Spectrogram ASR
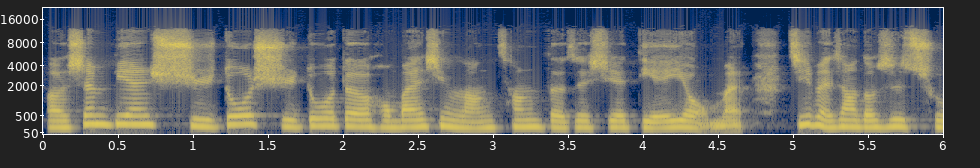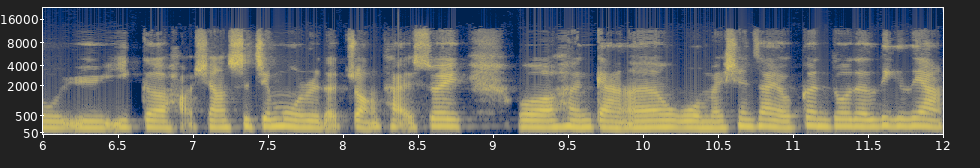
呃身边许多许多的红斑性狼疮的这些蝶友。们基本上都是处于一个好像世界末日的状态，所以我很感恩我们现在有更多的力量，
